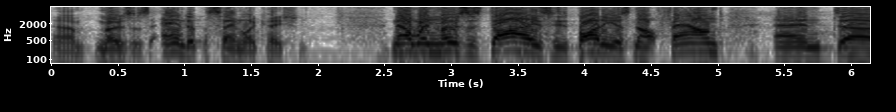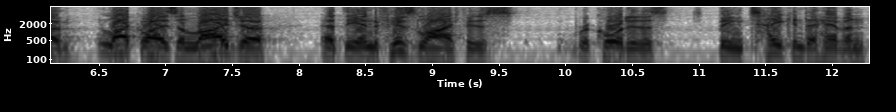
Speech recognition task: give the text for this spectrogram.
um, Moses and at the same location. Now, when Moses dies, his body is not found, and uh, likewise, Elijah at the end of his life is recorded as being taken to heaven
